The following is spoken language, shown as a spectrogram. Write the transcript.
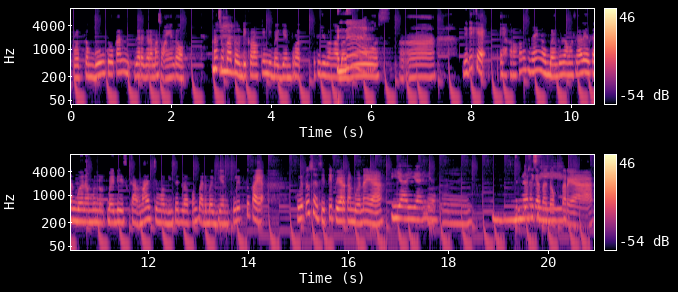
perut kembung tuh kan gara-gara masuk angin tuh. Kan suka tuh dikerokin di bagian perut itu juga nggak bagus. Heeh. jadi kayak ya kerokan sebenarnya nggak bantu sama sekali kan buana menurut medis karena cuma bisa dilakukan pada bagian kulit tuh kayak kulit tuh sensitif ya rekan buana ya. Iya iya iya. Hmm. benar sih kata dokter ya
